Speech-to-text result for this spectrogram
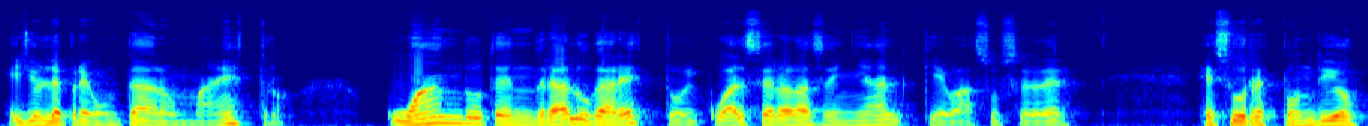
Ellos le preguntaron, Maestro, ¿cuándo tendrá lugar esto y cuál será la señal que va a suceder? Jesús respondió,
